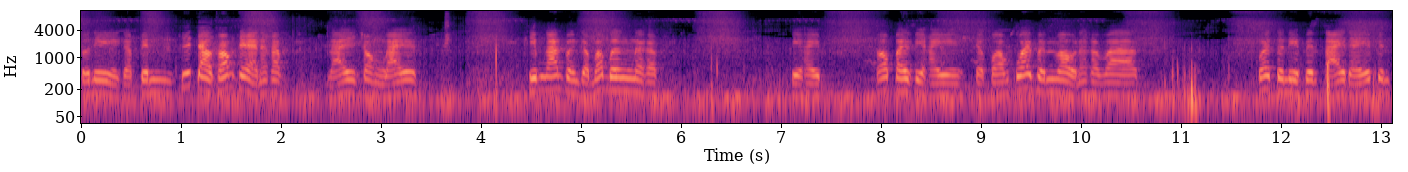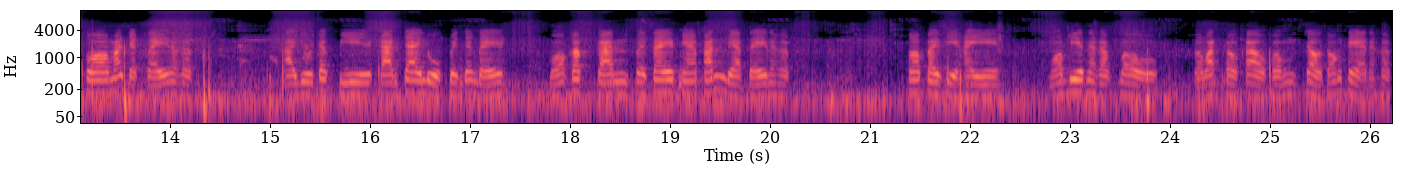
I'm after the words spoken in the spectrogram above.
ตัวนี้ก็เป็นคือเจ้าท้องแท้นะครับ หลายช่องหลาย ทีมงานเพิ่นกับมาเบิ้งนะครับสิให้ต่อไปสิให้เจ้าของกล้วยเพิ่นเว้านะครับ ว่ากล้วยตัวนี้เป็นสายใดเป็นพอมาจากไสนะครับ อายุจักปีการจ่ายลูกเป็นจังไดหมาะกับการไปใส่แม่พันธุ์แบบใดนะครับ ต่อไปสิให้หมอเบียดนะครับเว้าประวัติคร่าวๆของเจ้าท้องแท้นะครับ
